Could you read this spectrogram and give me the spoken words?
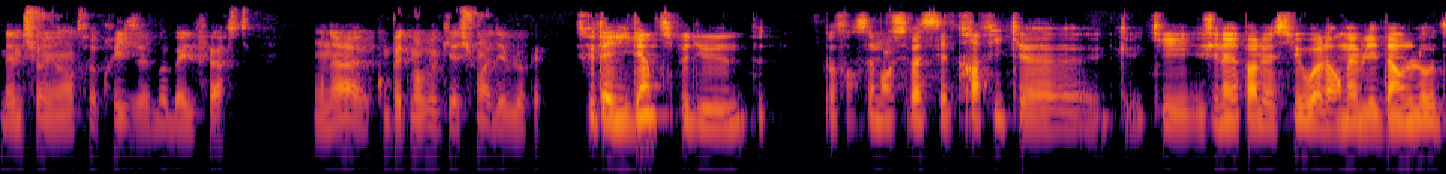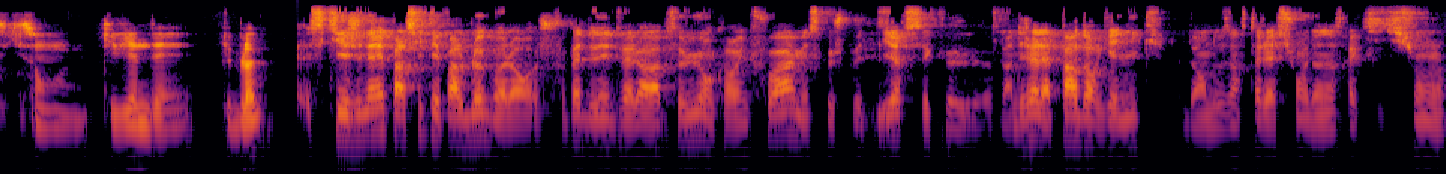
même si on est une entreprise mobile first, on a complètement vocation à développer. Est-ce que tu as une idée un petit peu du, pas forcément, je sais pas si c'est le trafic qui est généré par le SEO ou alors même les downloads qui, sont, qui viennent du blog ce qui est généré par le site et par le blog, alors je ne peux pas donner de valeur absolue encore une fois, mais ce que je peux te dire, c'est que déjà la part d'organique dans nos installations et dans notre acquisition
